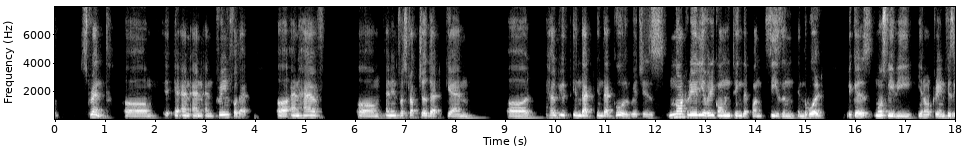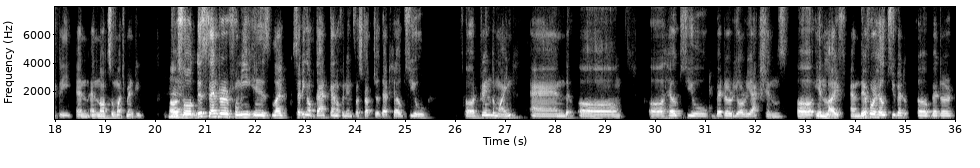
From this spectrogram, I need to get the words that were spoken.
strength um, and, and, and train for that uh, and have um, an infrastructure that can uh, help you in that in that goal, which is not really a very common thing that one sees in, in the world because mostly we you know train physically and, and not so much mentally. Uh, Hmm. so this center for me is like setting up that kind of an infrastructure that helps you uh, train the mind and um, uh, helps you better your reactions uh, in life and therefore helps you better uh, better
